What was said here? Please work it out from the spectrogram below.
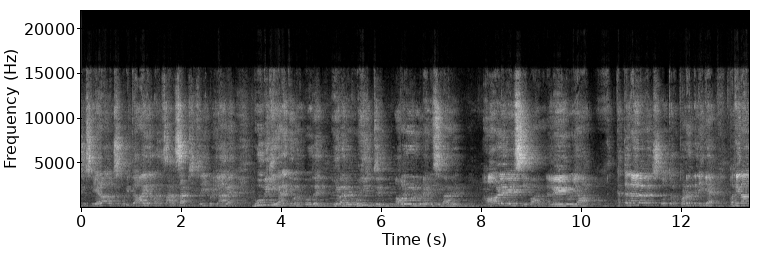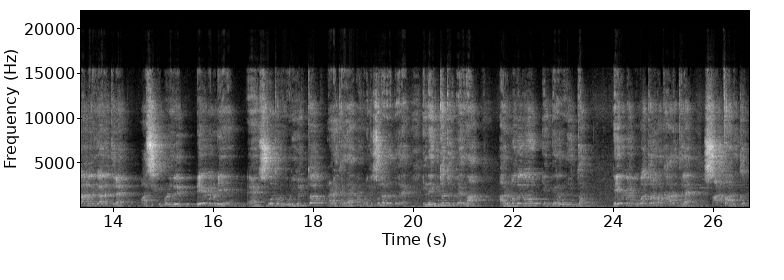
கிறிஸ்து ஏழாம் வருஷம் முடித்து ஆயிரம் வருஷ அரசாட்சி செய்யும்படியாக பூமிக்கு இறங்கி வரும்போது இவர்கள் உயிர்த்து அவரோடு கூட என்ன செய்வார்கள்? ஆளுகை செய்வார்கள். அல்லேலூயா. கத்த நல்லவர். ஸ்தோத்திரம். தொடர்ந்து நீங்க பதினாலாம் அதிகாரத்துல வாசிக்கும் பொழுது தேவனுடைய அஹ், ஸ்தோத்திரம் ஒரு யுத்தம் நடக்கிறத நான் உங்களுக்கு சொல்ல விரும்புகிறேன். இந்த யுத்தத்துக்கு பேர் தான் அர்மகதோன் என்கிற ஒரு யுத்தம். தேவன் உபத்திரவ காலத்துல சாத்தானுக்கும்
